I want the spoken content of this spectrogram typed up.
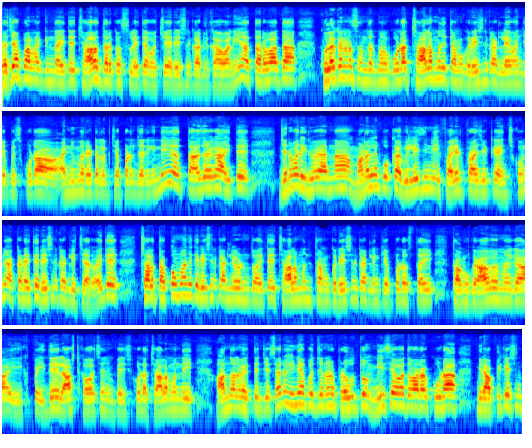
ప్రజాపాలన కింద అయితే చాలా దరఖాస్తులు అయితే వచ్చాయి రేషన్ కార్డులు కావాలని ఆ తర్వాత కులగణన సందర్భంగా కూడా చాలామంది తమకు రేషన్ కార్డు లేవని చెప్పేసి కూడా అన్యూమరేటర్లకు చెప్పడం జరిగింది. తాజాగా అయితే జనవరి ఇరవై ఆరున మండలంకి ఒక విలేజ్ని పైలట్ ప్రాజెక్ట్గా ఎంచుకొని అక్కడైతే రేషన్ కార్డులు ఇచ్చారు. అయితే చాలా తక్కువ మందికి రేషన్ కార్డులు ఇవ్వడంతో అయితే చాలామంది తమకు రేషన్ కార్డులు ఇంకెప్పుడు వస్తాయి? తమకు రావేమోగా? ఇదే ఇదే లాస్ట్ కావచ్చు అని చెప్పేసి కూడా చాలామంది ఆందోళన వ్యక్తం చేశారు. ఈ నేపథ్యంలో ప్రభుత్వం మీ సేవ ద్వారా కూడా మీరు అప్లికేషన్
